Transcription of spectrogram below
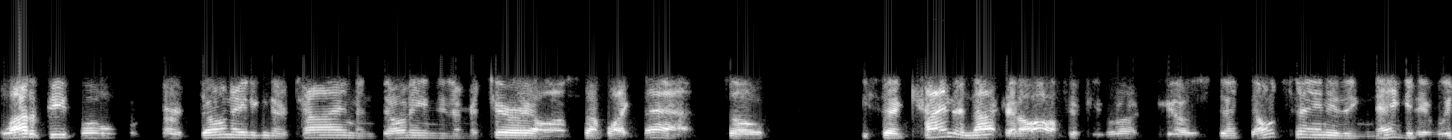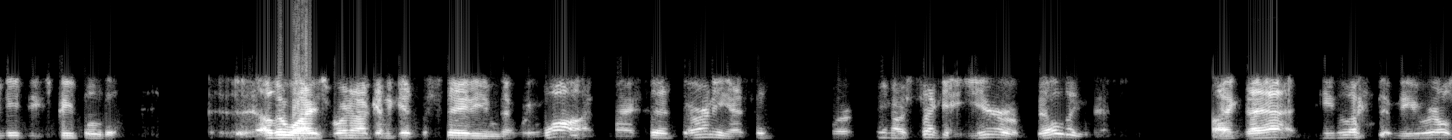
a lot of people are donating their time and donating their material and stuff like that. So." He said, kind of knock it off if you would. He goes, don't say anything negative. We need these people to otherwise we're not going to get the stadium that we want. And I said, Ernie, I said, we're in our second year of building this like that. He looked at me real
